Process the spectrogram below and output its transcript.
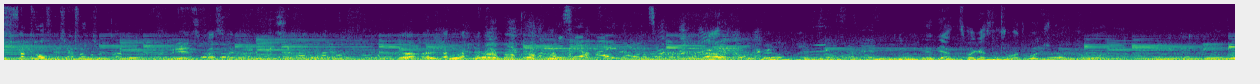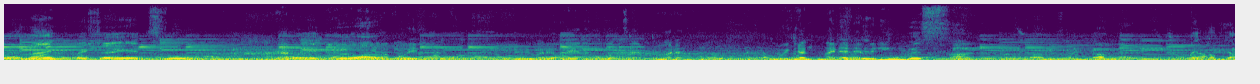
Ich verkaufe mich einfach nicht ich würde jetzt fast halt Ja, alles gut, ja. Bisher ein einziger. Wir, wir hatten zwar gestern schon mal drüber gesprochen, aber. Ja, nein, ich möchte jetzt so. Wir der Rede, wo ich dann einer der Du wenigen bist. Ja, im Moment noch ja.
